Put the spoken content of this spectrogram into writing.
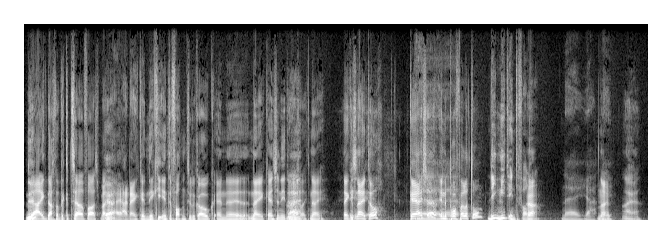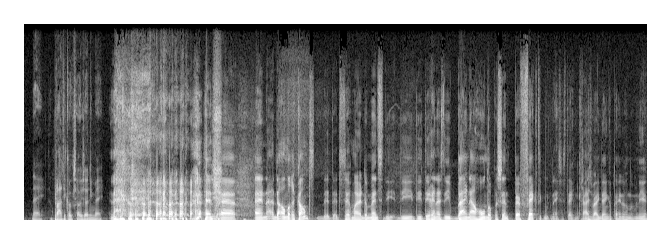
Nu? Ja, ik dacht dat ik het zelf was. Maar Ja? ja, ja nee, ik ken Nicky Intervat natuurlijk ook. En eh, nee, ik ken ze niet Nee? eigenlijk. Nee. Denk Is- ik, nee, toch? Ken jij ze Eh, in de profpeloton? Die niet in te vallen. Ja. Nee, ja. Nee. Nee. Nou ja. Nee. Daar praat ik ook sowieso niet mee. en, eh, en aan de andere kant, dit- dit, zeg maar, de mensen die, die, die, de renners die bijna 100% perfect, ik moet ineens eens tegen Kruiswijk denken op de een of andere manier,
